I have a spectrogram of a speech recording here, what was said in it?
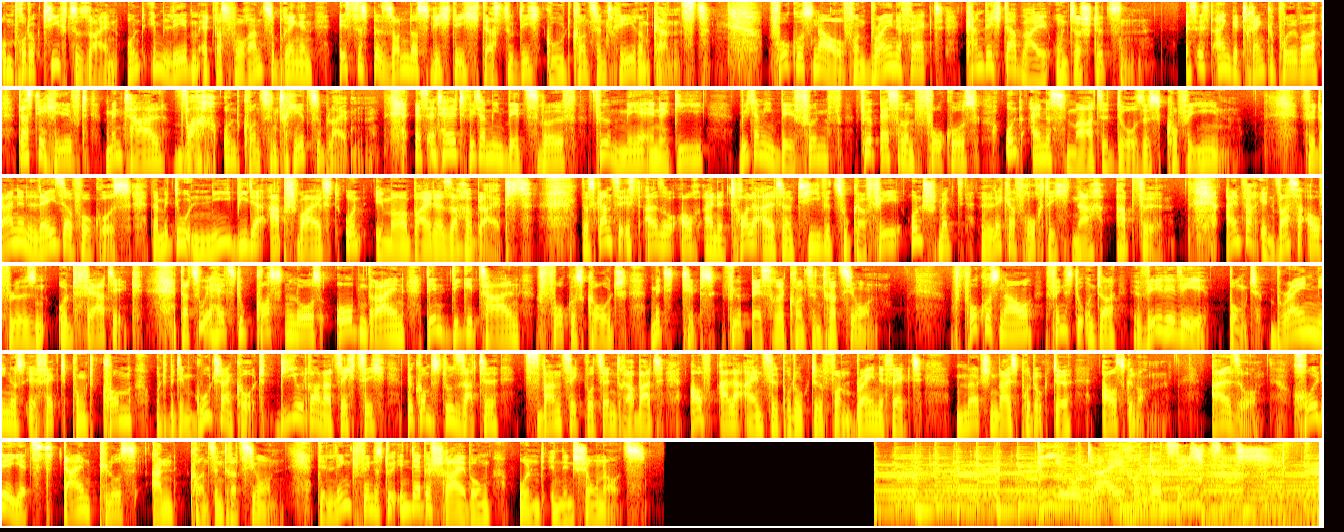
Um produktiv zu sein und im Leben etwas voranzubringen, ist es besonders wichtig, dass du dich gut konzentrieren kannst. Focus Now von Brain Effect kann dich dabei unterstützen. Es ist ein Getränkepulver, das dir hilft, mental wach und konzentriert zu bleiben. Es enthält Vitamin B12 für mehr Energie, Vitamin B5 für besseren Fokus und eine smarte Dosis Koffein. Für deinen Laserfokus, damit du nie wieder abschweifst und immer bei der Sache bleibst. Das Ganze ist also auch eine tolle Alternative zu Kaffee und schmeckt lecker fruchtig nach Apfel. Einfach in Wasser auflösen und fertig. Dazu erhältst du kostenlos obendrein den digitalen Fokus Coach mit Tipps für bessere Konzentration. Focus Now findest du unter www www.brain-effekt.com und mit dem Gutscheincode BIO360 bekommst du satte 20% Rabatt auf alle Einzelprodukte von Brain Effect, Merchandise-Produkte ausgenommen. Also, hol dir jetzt dein Plus an Konzentration. Den Link findest du in der Beschreibung und in den Show Notes. Bio 360.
